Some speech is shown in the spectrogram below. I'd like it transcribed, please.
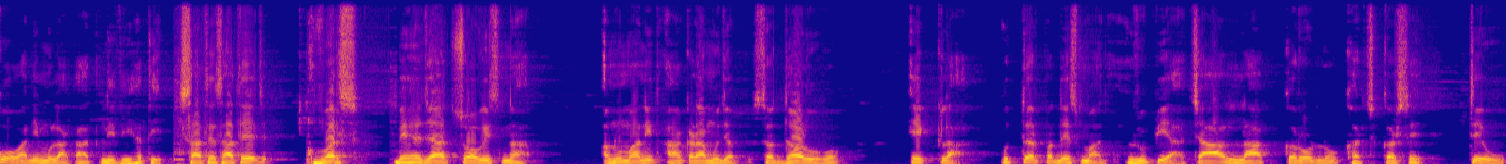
ગોવાની મુલાકાત લીધી હતી. સાથે સાથે જ વર્ષ બે હજાર ચોવીસના અનુમાનિત આંકડા મુજબ શ્રદ્ધાળુઓ એકલા ઉત્તર પ્રદેશમાં જ રૂપિયા ચાર લાખ કરોડનો ખર્ચ કરશે તેવું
